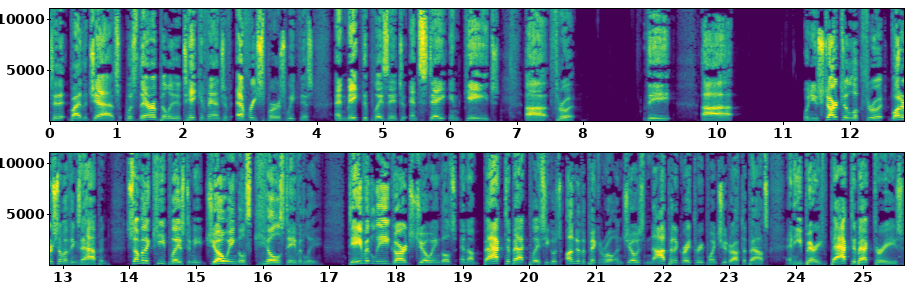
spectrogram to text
to, by the Jazz was their ability to take advantage of every Spurs weakness and make the plays they had to and stay engaged uh, through it. The uh, when you start to look through it, what are some of the things that happened? Some of the key plays to me, Joe Ingles kills David Lee. David Lee guards Joe Ingles, and on back to back plays, he goes under the pick and roll, and Joe's not been a great three point shooter off the bounce, and he buries back to back threes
